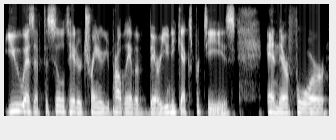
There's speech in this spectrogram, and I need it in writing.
you as a facilitator trainer, you probably have a very unique expertise and therefore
